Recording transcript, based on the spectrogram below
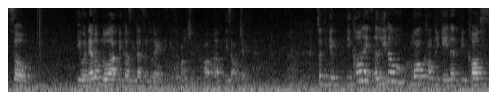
So, it will never blow up because it doesn't do anything. It's a function, or uh, it's an object. So the de- decoder is a little more complicated because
